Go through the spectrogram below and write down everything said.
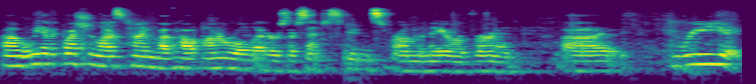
Um, we had a question last time about how honor roll letters are sent to students from the mayor of Vernon. Uh, Three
